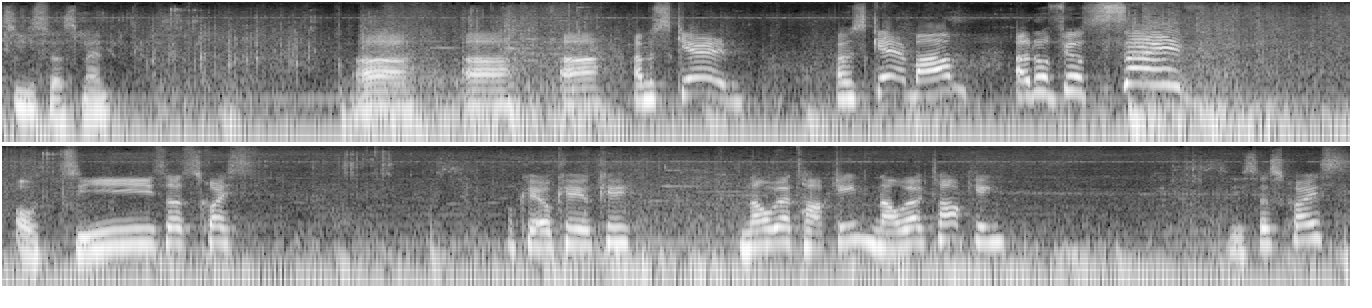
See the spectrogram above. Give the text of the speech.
Jesus, man. Uh, uh, uh, I'm scared. I'm scared, mom. I don't feel safe. Oh, Jesus Christ. Okay, okay, okay. Now we're talking. Now we're talking. Jesus Christ.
